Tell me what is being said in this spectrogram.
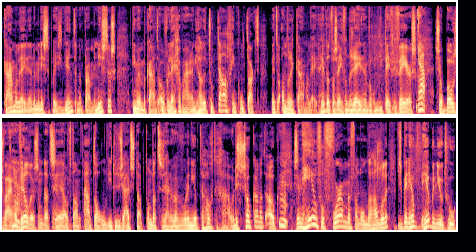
Kamerleden en de minister-president en een paar ministers... die met elkaar aan het overleggen waren. En die hadden totaal geen contact met de andere Kamerleden. hè. Dat was een van de redenen waarom die PVV'ers Ja. zo boos waren Ja. op Wilders. Omdat ze, of dan een aantal die er dus uitstapten. Omdat ze zeiden, we worden niet op de hoogte gehouden. Dus zo kan het ook. Er zijn heel veel vormen van onderhandelen. Dus ik ben heel, heel benieuwd hoe,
